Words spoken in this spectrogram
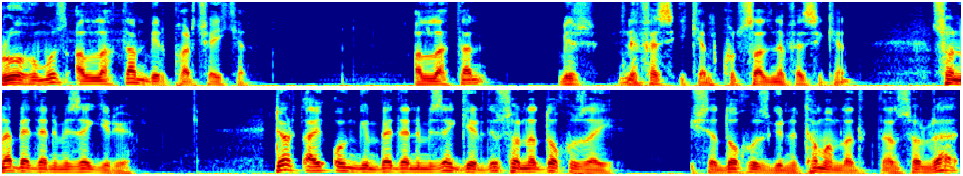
Ruhumuz Allah'tan bir parça iken, Allah'tan bir nefes iken, kutsal nefes iken, sonra bedenimize giriyor. Dört ay on gün bedenimize girdi, sonra dokuz ay, işte dokuz günü tamamladıktan sonra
